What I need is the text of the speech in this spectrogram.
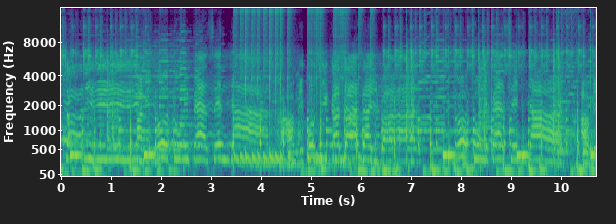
গোসারি আমি নতুন প্যাসেঞ্জার। আমি কচি কাজা ড্রাইভার। নতুন প্যাসেঞ্জার। আমি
